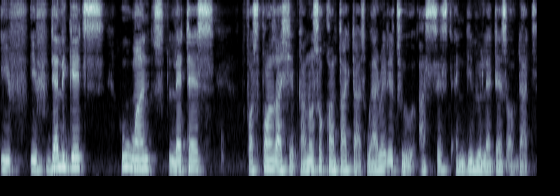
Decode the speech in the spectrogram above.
if if delegates who want letters for sponsorship can also contact us, we are ready to assist and give you letters of that.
